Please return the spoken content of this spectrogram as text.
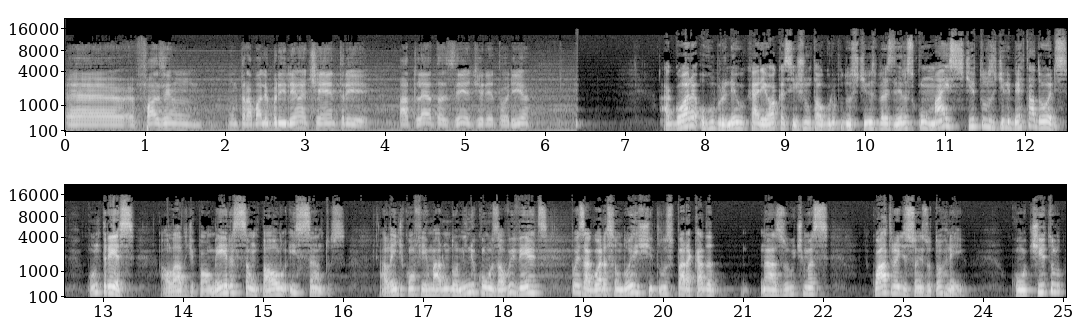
eh, fazem um, um trabalho brilhante entre atletas e diretoria. Agora, o rubro-negro carioca se junta ao grupo dos times brasileiros com mais títulos de Libertadores, com três, ao lado de Palmeiras, São Paulo e Santos. Além de confirmar um domínio com os alviverdes, pois agora são dois títulos para cada nas últimas quatro edições do torneio. Com o título,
